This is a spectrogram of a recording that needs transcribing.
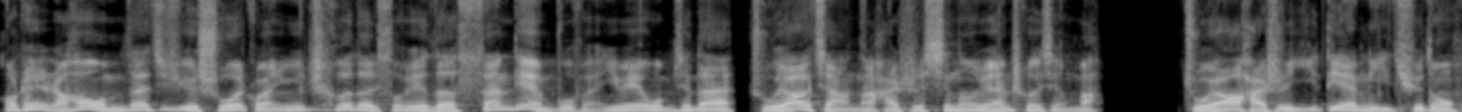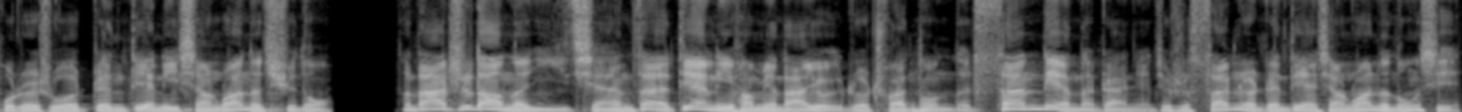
OK，然后我们再继续说关于车的所谓的三电部分，因为我们现在主要讲的还是新能源车型嘛，主要还是以电力驱动或者说跟电力相关的驱动。那大家知道呢，以前在电力方面，大家有一个传统的三电的概念，就是三个跟电相关的东西。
